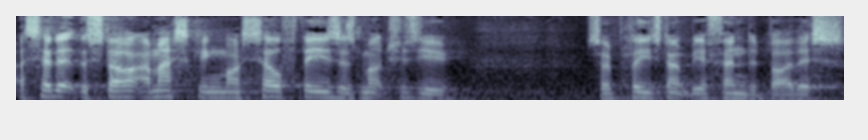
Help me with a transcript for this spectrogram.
I said at the start, I'm asking myself these as much as you. So please don't be offended by this.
